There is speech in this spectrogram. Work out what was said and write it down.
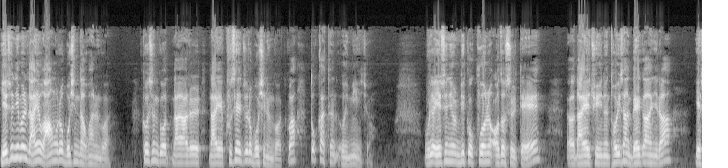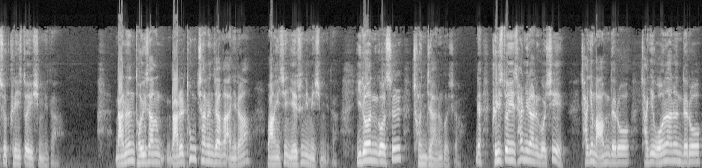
예수님을 나의 왕으로 모신다고 하는 것, 그것은 곧 나를 나의 구세주로 모시는 것과 똑같은 의미이죠. 우리가 예수님을 믿고 구원을 얻었을 때 어, 나의 죄인은 더 이상 내가 아니라 예수 그리스도이십니다. 나는 더 이상 나를 통치하는 자가 아니라 왕이신 예수님이십니다. 이런 것을 전제하는 거죠. 그리스도인의 삶이라는 것이 자기 마음대로 자기 원하는 대로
